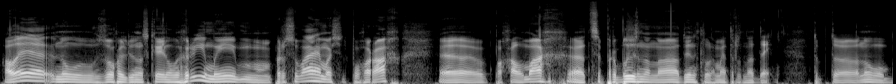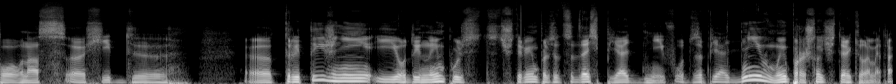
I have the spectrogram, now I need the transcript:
Але ну, з огляду на скейл гри ми пересуваємося по горах, е, по холмах, е, це приблизно на один кілометр на день. Тобто, ну, бо у нас е, хід. Е, три тижні і один імпульс, чотири імпульси це десь 5 днів. От за 5 днів ми пройшли 4 кілометри.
